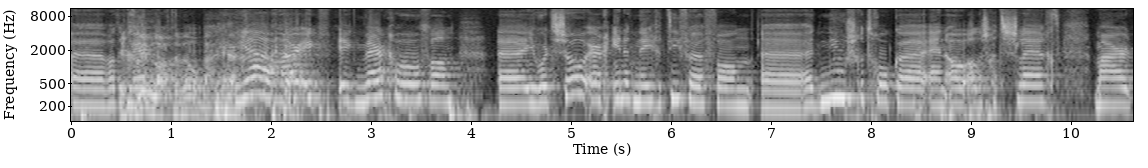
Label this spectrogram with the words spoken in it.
Uh, wat je ik glimlacht er wel bij. Ja, ja maar ik, ik merk gewoon van. Uh, je wordt zo erg in het negatieve van uh, het nieuws getrokken en oh, alles gaat slecht. Maar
